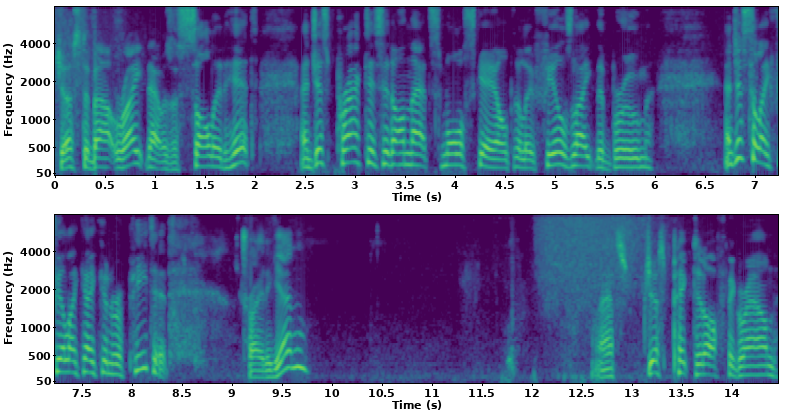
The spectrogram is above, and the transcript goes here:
Just about right. That was a solid hit. And just practice it on that small scale till it feels like the broom. And just till I feel like I can repeat it. Try it again. That's just picked it off the ground.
